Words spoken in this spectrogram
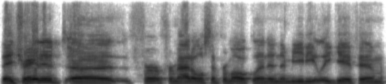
they traded uh, for for Matt Olson from Oakland and immediately gave him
